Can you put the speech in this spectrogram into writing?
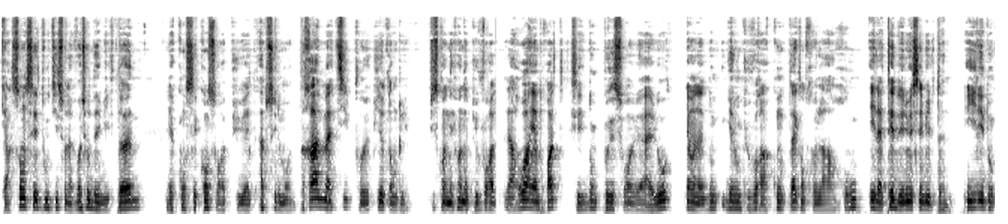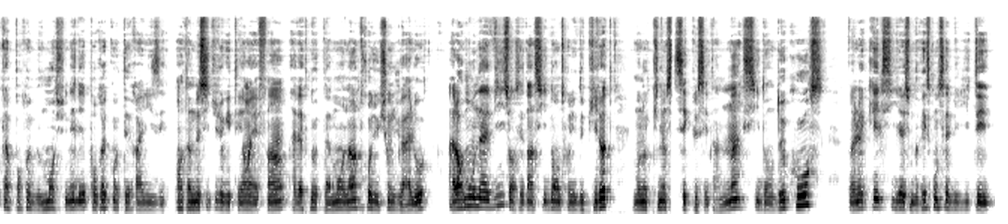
car sans cet outil sur la voiture d'Hamilton, les conséquences auraient pu être absolument dramatiques pour le pilote anglais. Puisqu'en effet on a pu voir la roue arrière droite qui s'est donc posée sur le halo, et on a donc également pu voir un contact entre la roue et la tête de Lewis Hamilton. Et il est donc important de mentionner les progrès qui ont été réalisés en termes de sécurité en F1, avec notamment l'introduction du halo. Alors mon avis sur cet incident entre les deux pilotes, mon opinion c'est que c'est un incident de course, dans lequel s'il y a une responsabilité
